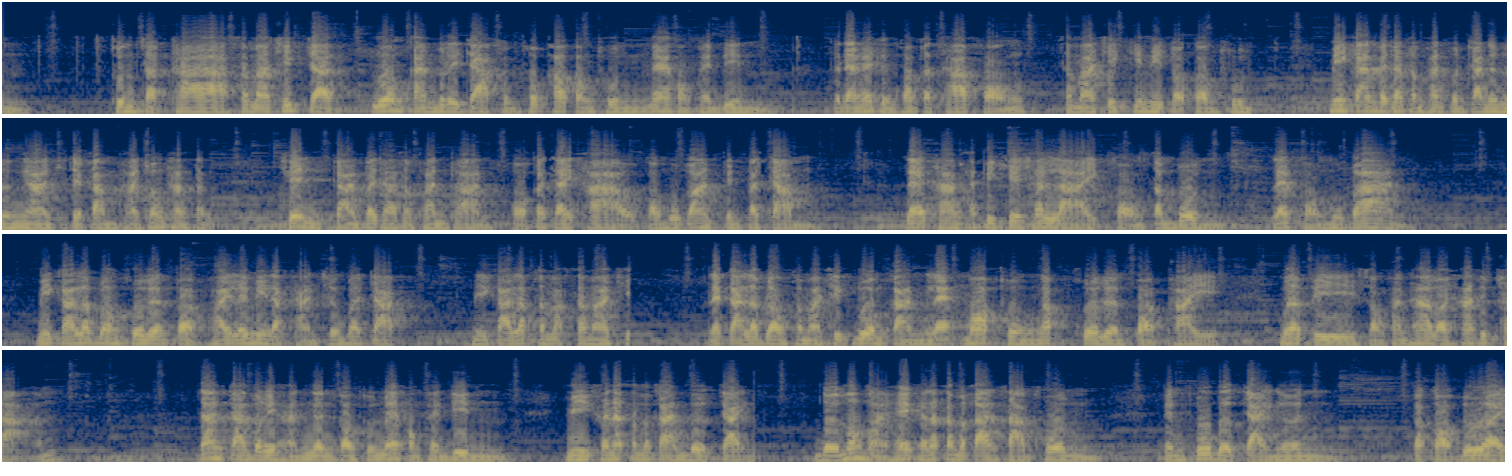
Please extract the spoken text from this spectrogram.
ทุนศรัทธา สมาชิกจะร่วมการบริจาคสมทบเข้ากองทุนแม่ของแผ่นดิน แสดงให้ถึงความศรัทธาของสมาชิกที่มีต่อกองทุน มีการประชาสัมพันธ์ผลการดำเนินงานกิจกรรมผ่านช่องทางต่าง เช่น การประชาสัมพันธ์ผ่านหอกระจายข่าวของหมู่บ้านเป็นประจำ และทางแอปพลิเคชันไลน์ของตำบลและของหมู่บ้าน มีการรับรองครัวเรือนปลอดภัยและมีหลักฐานเชิงประจักษ์มีการรับสมัครสมาชิก และการรับรองสมาชิกร่วมกัน และมอบธงรับครัวเรือนปลอดภัย เมื่อปี 2553 ด้านการบริหารเงินกองทุนแม่ของแผ่นดิน มีคณะกรรมการเบิกจ่ายโดยมอบหมายให้คณะกรรมการ 3 คน เป็นผู้เบิกจ่ายเงิน ประกอบด้วย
